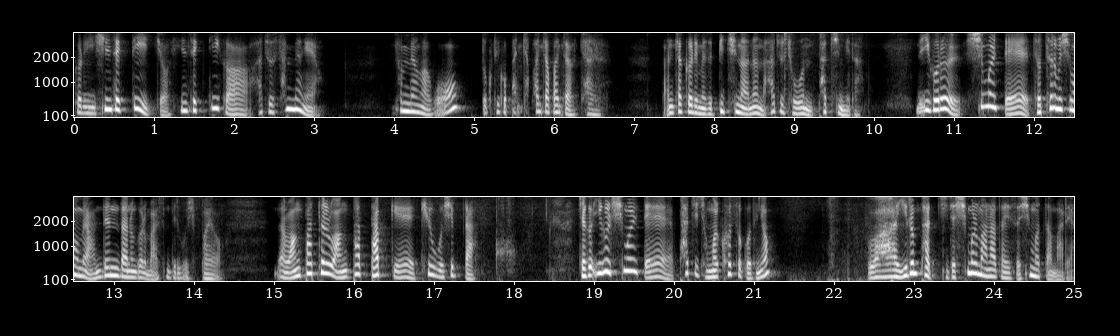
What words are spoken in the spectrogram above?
그리고 이 흰색 띠 있죠. 흰색 띠가 아주 선명해요. 선명하고 또 그리고 반짝반짝반짝 잘 반짝거리면서 빛이 나는 아주 좋은 팥입니다. 근데 이거를 심을 때 저처럼 심으면 안 된다는 걸 말씀드리고 싶어요. 나 왕팥을 왕팥답게 키우고 싶다. 제가 이걸 심을 때 팥이 정말 컸었거든요. 와, 이런 팥 진짜 심을 만하다 해서 심었단 말이야.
